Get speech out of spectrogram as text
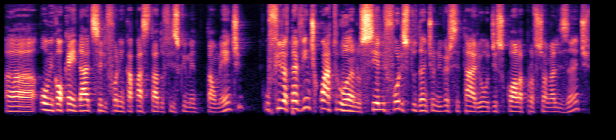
uh, ou em qualquer idade se ele for incapacitado físico e mentalmente, o filho até 24 anos se ele for estudante universitário ou de escola profissionalizante,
